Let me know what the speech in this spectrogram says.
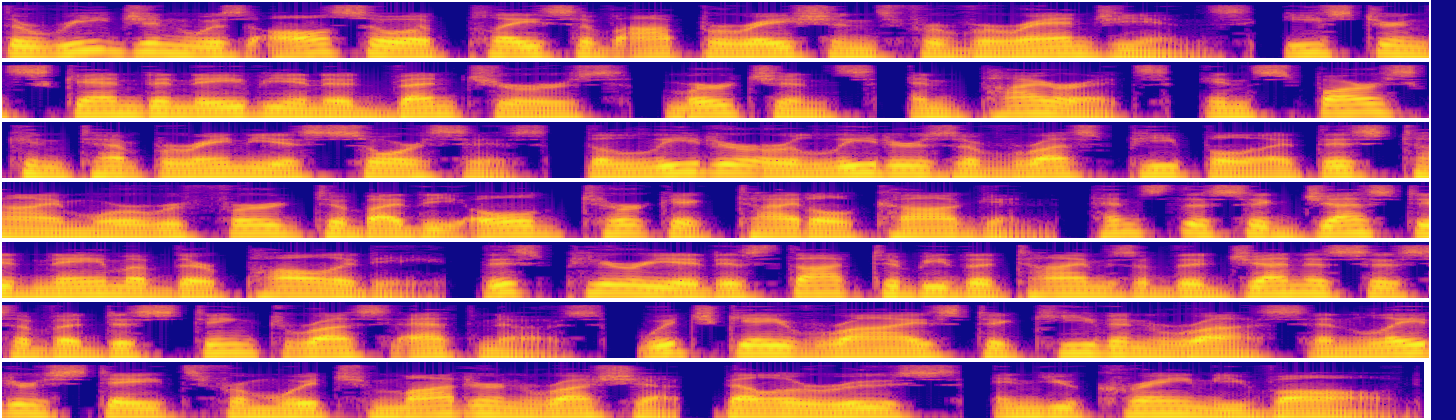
The region was also a place of operations for Varangians, eastern Scandinavian adventurers, merchants, and pirates. In sparse contemporaneous sources, the leader or leaders of Rus people at this time were referred to by the Old Turkic title Khagan, hence the suggested name of their polity. This period is thought to be the times of the genesis of a distinct Rus ethnos, which gave rise to Kievan Rus and later states from which modern Russia, Belarus, and Ukraine evolved.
